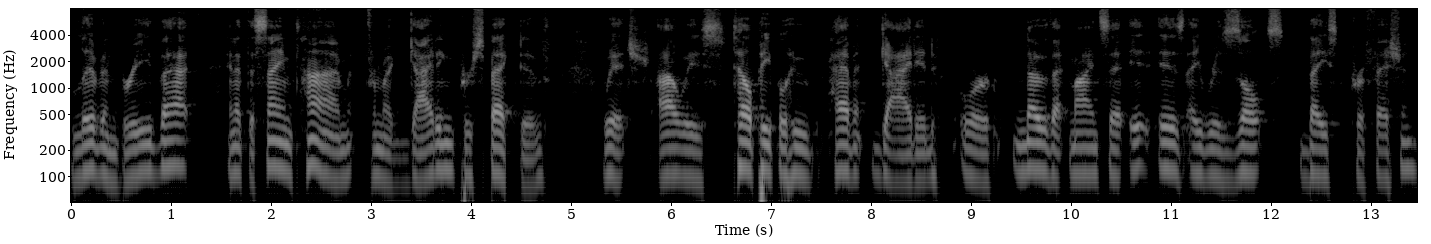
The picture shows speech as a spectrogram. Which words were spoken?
live and breathe that. And at the same time, from a guiding perspective, which I always tell people who haven't guided or know that mindset, it is a results based profession.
